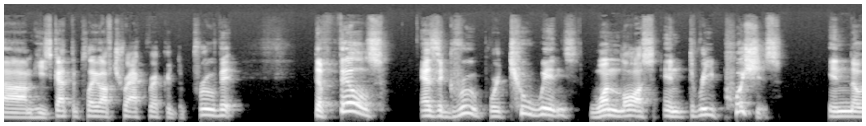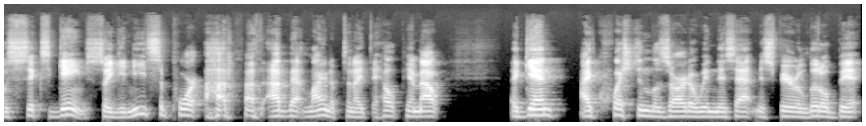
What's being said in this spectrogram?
Um, he's got the playoff track record to prove it. The Phils, as a group, were two wins, one loss, and three pushes in those six games. So you need support out of, out of that lineup tonight to help him out. Again, I question Luzardo in this atmosphere a little bit.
